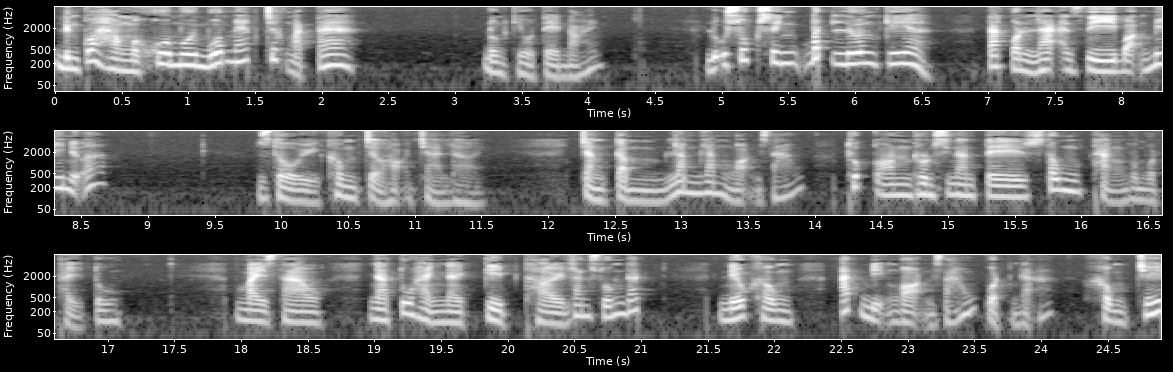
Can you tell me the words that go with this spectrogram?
Đừng có hòng mà khua môi múa mép trước mặt ta. Don Quixote nói. Lũ súc sinh bất lương kia, ta còn lạ gì bọn mi nữa. Rồi không chờ họ trả lời. Chàng cầm lăm lăm ngọn giáo, thúc con Roncinante xông thẳng vào một thầy tu. May sao, nhà tu hành này kịp thời lăn xuống đất. Nếu không, ắt bị ngọn giáo quật ngã, không chết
